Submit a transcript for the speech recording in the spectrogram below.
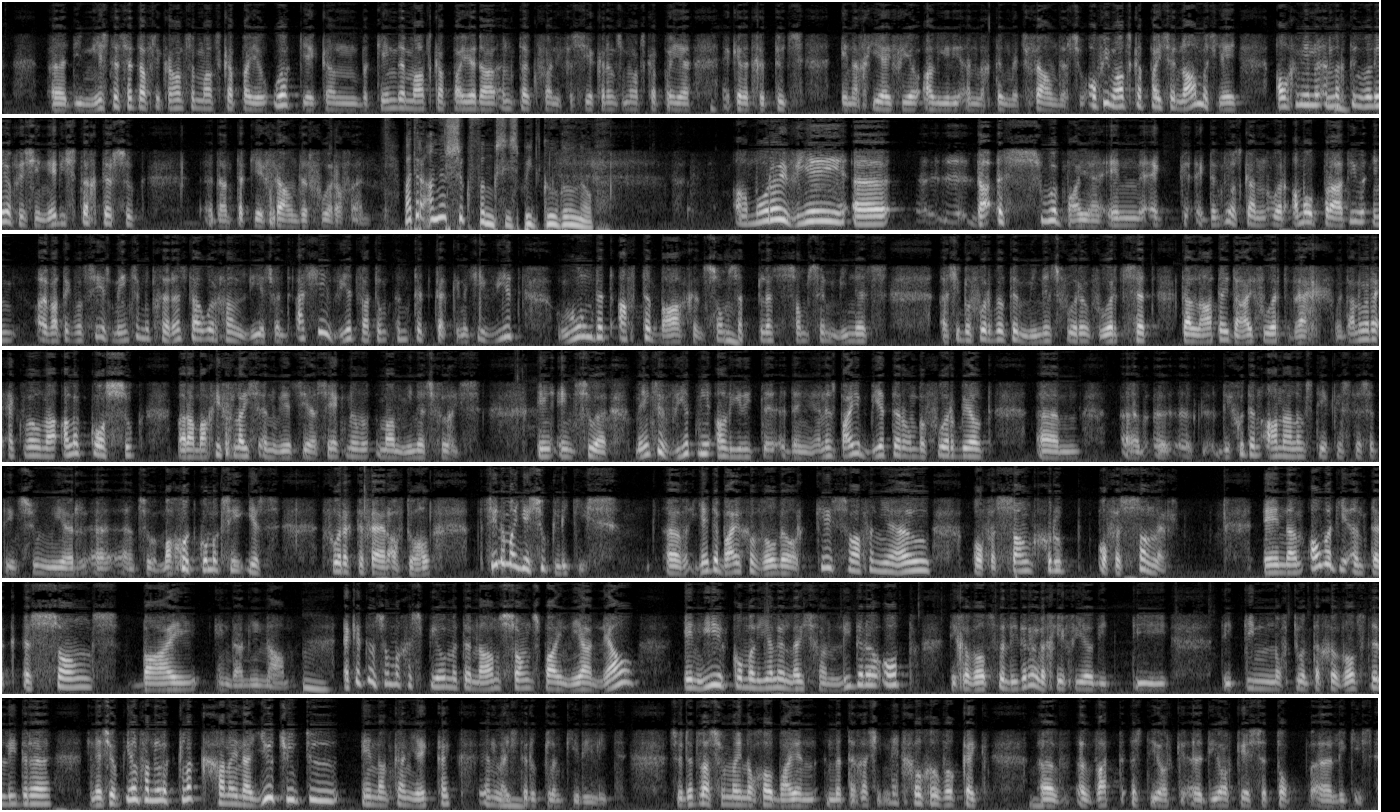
Uh, die meeste Suid-Afrikaanse maatskappye ook. Jy kan bekende maatskappye daar intik van die versekeringsmaatskappye. Ek het dit getoets en dan gee hy vir jou al hierdie inligting met velders. So of die maatskappy se naam as jy algemene inligting wil hê of as jy net die stigter soek, dan tik jy founder vooraf in. Watter ander soekfunksies bied Google nog? Almore wie uh daar is so baie en ek ek dink ons kan oor almal praat hier en uh, wat ek wil sê is mense moet gerus daaroor gaan lees want as jy weet wat om in te tik en as jy weet hoe om dit af te baken, soms 'n plus, soms 'n minus, As jy byvoorbeeld 'n minus voor 'n woord sit, dan laat hy daai woord weg. Met ander woorde, ek wil na alle kos soek, maar dan mag nie vleis in wees nie. Sê ek nou maar minus vleis. En en so, mense weet nie al hierdie dinge en dit is baie beter om byvoorbeeld ehm um, uh, uh, die goed in aanhalingstekens te sit en so meer uh, en so. Maar goed, kom ek sê eers voor ek te ver afdwaal. Sien nou maar jy soek liedjies. Uh, jy het 'n baie gewilde orkes waarvan jy hou of 'n sanggroep of 'n sanger. En dan al wat jy intik is songs by en dan die naam. Mm. Ek het nou sommer gespeel met 'n naam songs by Nia Nel en hier kom 'n hele lys van liedere op, die gewildste liedere. Hulle gee vir jou die die die 10 of 20 gewildste liedere en as jy op een van hulle klik, gaan hy na YouTube toe en dan kan jy kyk en luister hoe klink hierdie lied. So dit was vir my nogal baie nuttig as jy net gou-gou wil kyk uh, uh, wat is die orke, uh, die orkes se top uh, liedjies.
